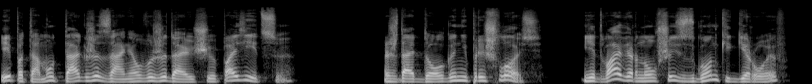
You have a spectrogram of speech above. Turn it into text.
и потому также занял выжидающую позицию. Ждать долго не пришлось. Едва вернувшись с гонки героев,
